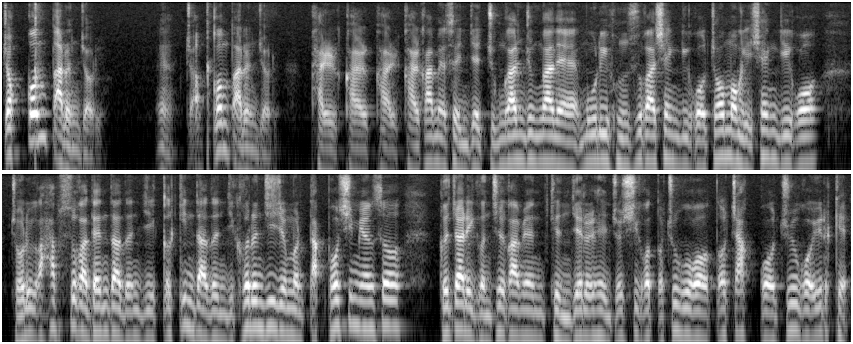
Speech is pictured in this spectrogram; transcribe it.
조금 빠른 조류. 예, 조금 빠른 조류. 칼칼칼칼 가면서 이제 중간중간에 물이 훈수가 생기고 조목이 생기고 조류가 합수가 된다든지 꺾인다든지 그런 지점을 딱 보시면서 그 자리 근처 가면 견제를 해 주시고 또 주고 또 잡고 주고 이렇게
